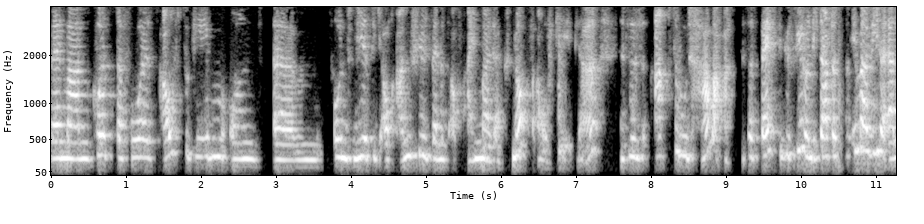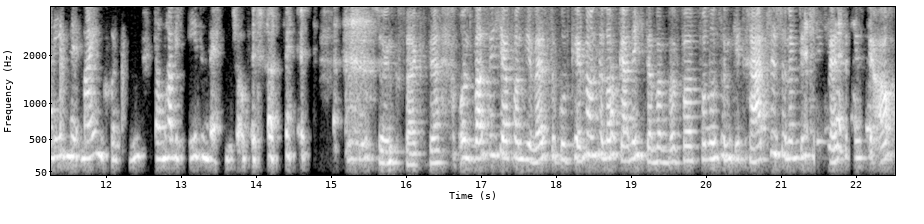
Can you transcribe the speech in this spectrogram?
wenn man kurz davor ist, aufzugeben und, ähm, und wie es sich auch anfühlt, wenn es auf einmal der Knopf aufgeht. Ja, es ist absolut Hammer. Es ist das beste Gefühl und ich darf das immer wieder erleben mit meinen Kunden. Darum habe ich eh den besten Job in der Welt. Das ist schön gesagt, ja. Und was ich ja von dir weiß, so gut kennen wir uns ja noch gar nicht, aber von unserem Getratsche schon ein bisschen, ich weiß, du bist ja auch,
